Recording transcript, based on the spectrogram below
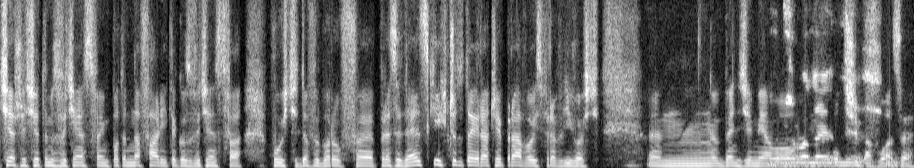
cieszyć się tym zwycięstwem i potem na fali tego zwycięstwa pójść do wyborów e, prezydenckich? Czy tutaj raczej Prawo i Sprawiedliwość będzie miało, utrzyma władzę?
